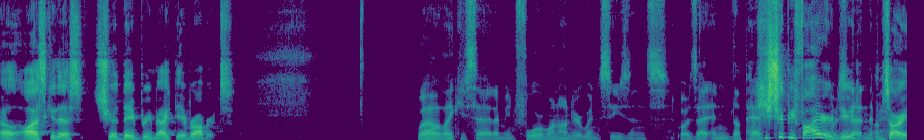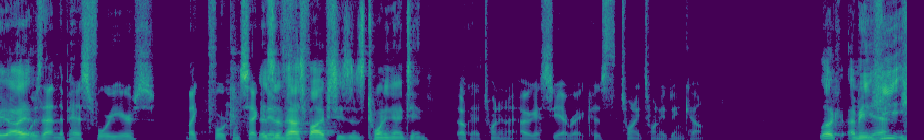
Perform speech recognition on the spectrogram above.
I'll, I'll ask you this: Should they bring back Dave Roberts? Well, like you said, I mean, four 100 win seasons. Was that in the past? He should be fired, dude. I'm sorry, I was that in the past four years? Like four this consecutive? is in the past five seasons, 2019. okay, 29. I guess, yeah, right. Because 2020 didn't count. Look, I mean, Yeah, he I he's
